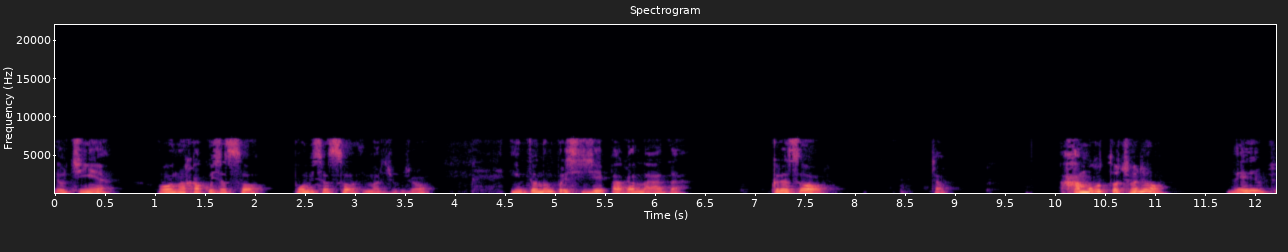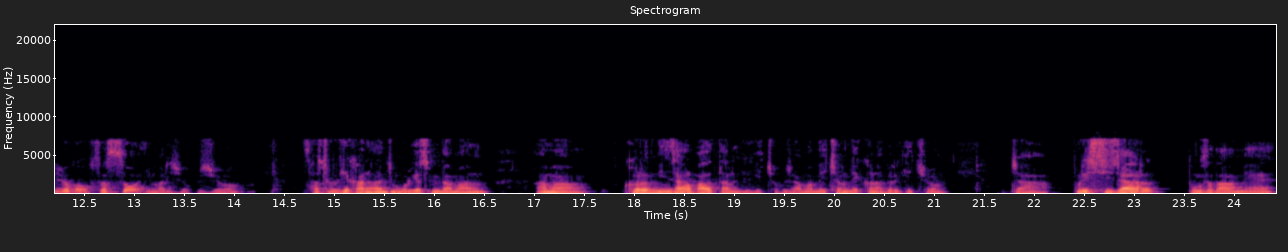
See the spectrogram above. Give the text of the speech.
eu tinha. 어, 나 갖고 있었어. 보험 있었어. 이 말이죠. 그죠? Não precisei pagar nada. 그래서 자, 아무것도 전혀 낼 필요가 없었어. 이 말이죠. 그죠? 사실 그게 가능한지 모르겠습니다만 아마 그런 인상을 받았다는 거겠죠. 그죠? 아마 몇천 원 냈거나 그렇겠죠. 자, precisar 동사 다음에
